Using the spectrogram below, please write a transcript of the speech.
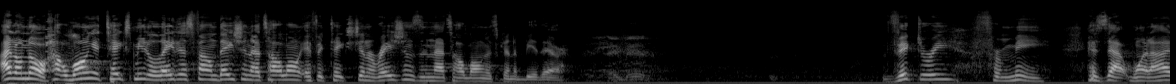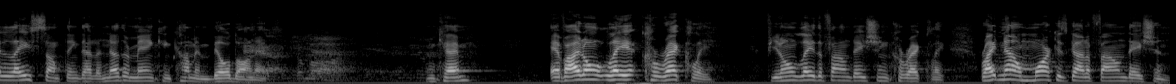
I don't know how long it takes me to lay this foundation. That's how long. If it takes generations, then that's how long it's going to be there. Amen. Victory for me is that when I lay something that another man can come and build on it. Okay? If I don't lay it correctly, if you don't lay the foundation correctly. Right now, Mark has got a foundation.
